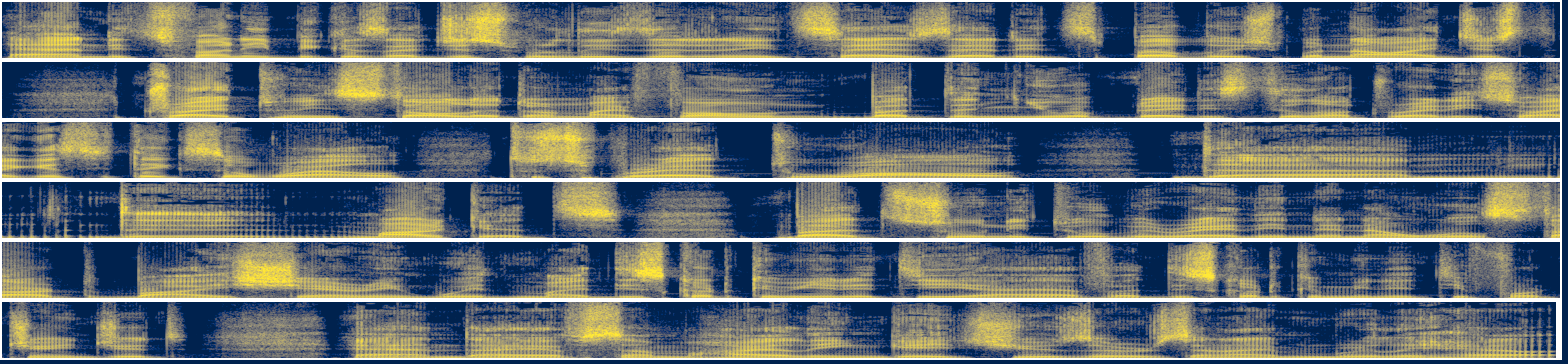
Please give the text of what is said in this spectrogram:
and it's funny because I just released it and it says that it's published, but now I just tried to install it on my phone, but the new update is still not ready. So I guess it takes a while to spread to all the um, the markets, but soon it will be ready, and then I will start by sharing with my Discord community. I have a Discord community for Changeit, and I have some highly engaged users, and I'm really ha-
